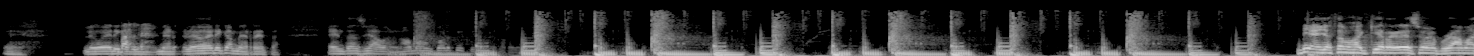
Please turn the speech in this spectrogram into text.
eh, luego, Erika me, luego Erika me reta. Entonces, ya, bueno, nos vamos a un corte y seguimos Bien, ya estamos aquí de regreso en el programa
